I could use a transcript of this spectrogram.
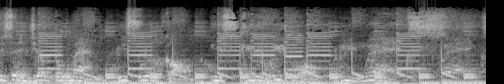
Ladies and gentlemen, please welcome Iski Ripple Remix.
